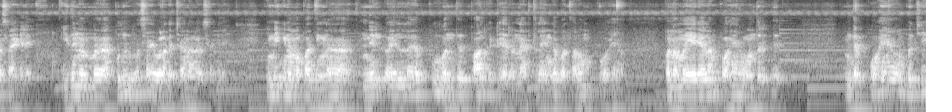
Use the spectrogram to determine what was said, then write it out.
விவசாயிகளே. இது நம்ம புது விவசாய உலக சேனல் விவசாயிகளே. இன்றைக்கி நம்ம பார்த்திங்கன்னா நெல் வயலில் பூ வந்து பால் கட்டி ஏறுற நேரத்தில் எங்கே பார்த்தாலும் புகையாம். இப்போ நம்ம ஏரியாலாம் புகையாக வந்திருக்கு. இந்த புகையாம் பூச்சி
